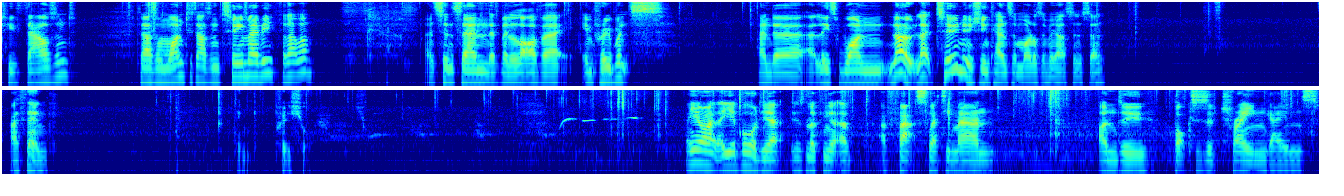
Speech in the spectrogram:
2000? 2001, 2002 maybe, for that one. And since then, there's been a lot of uh, improvements. And uh, at least one, no, like two new Shinkansen models have been out since then. I think. I think, pretty sure. Are you alright Are you bored yet? Just looking at a, a fat, sweaty man undo boxes of train games.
